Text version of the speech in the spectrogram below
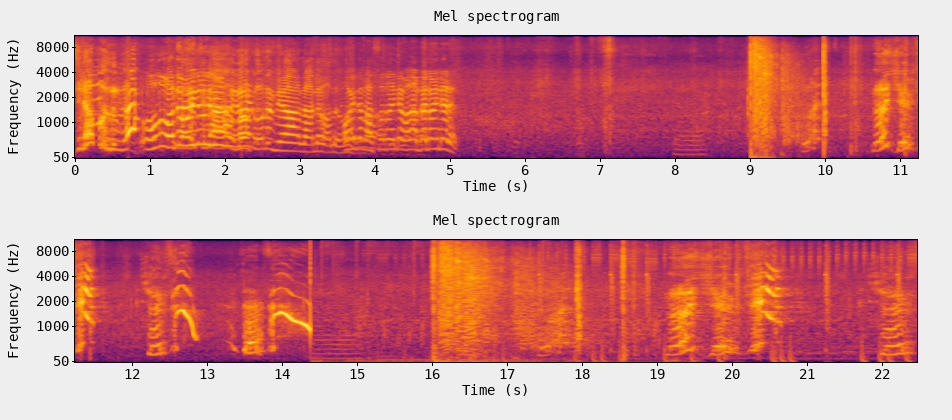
silah buldum lan! Oğlum hadi oyun lan. Yok oğlum ya lan oğlum. Oynamazsan oynama lan ben oynarım. Lan şemsiye! Şemsi. Şemsi. Lan Şemsi. Şemsi. Şemsi.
